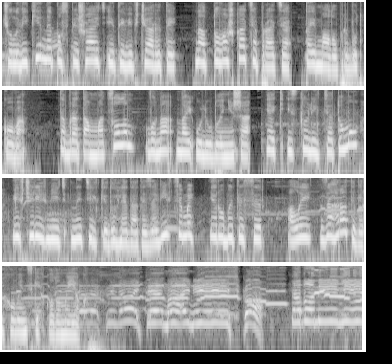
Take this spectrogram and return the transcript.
Чоловіки не поспішають іти вівчарити. Надто важка ця праця та й малоприбуткова. Та братам Мацолам вона найулюбленіша. Як і століття тому, вівчарі вміють не тільки доглядати за вівцями і робити сир, але й заграти верховинських коломийок. Хиляйте май низько, та бо мені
